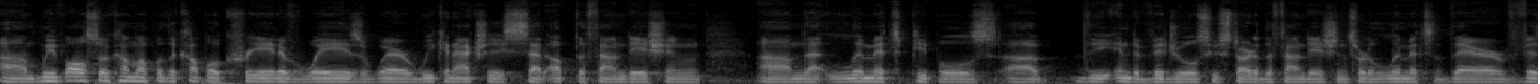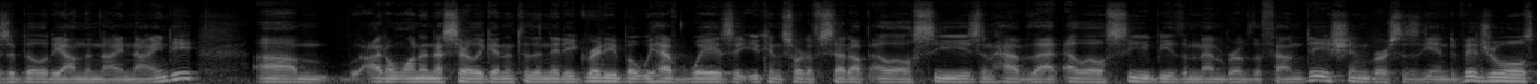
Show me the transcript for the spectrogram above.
um, we've also come up with a couple creative ways where we can actually set up the foundation um, that limits people's, uh, the individuals who started the foundation, sort of limits their visibility on the 990. Um, I don't want to necessarily get into the nitty gritty, but we have ways that you can sort of set up LLCs and have that LLC be the member of the foundation versus the individuals.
